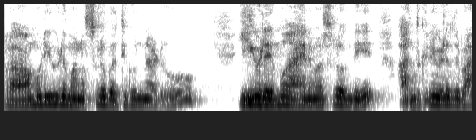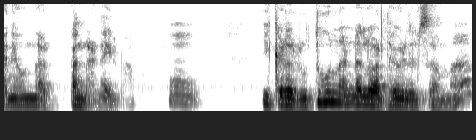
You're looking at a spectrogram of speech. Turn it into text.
రాముడు ఈవిడ మనసులో బతికున్నాడు. ఈవిడేమో ఆయన మనసులో ఉంది. అందుకని వీళ్ళది బాగానే ఉన్నారు అన్నాడు ఆయన పాపం. ఇక్కడ ఋతువులు అండంలో అర్థం ఏంటి తెలుసా అమ్మా?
